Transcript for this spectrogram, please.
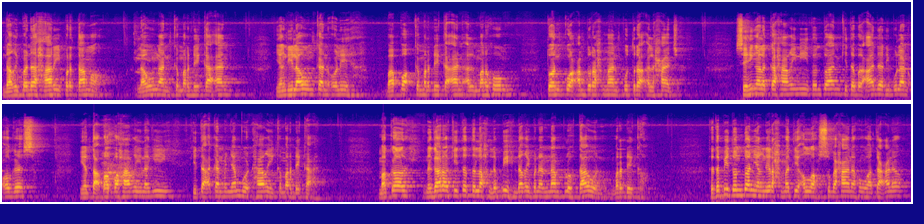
daripada hari pertama laungan kemerdekaan yang dilaungkan oleh bapa kemerdekaan almarhum Tuanku Abdul Rahman Putra Al-Haj sehingga ke hari ini tuan-tuan kita berada di bulan Ogos? Yang tak berapa hari lagi kita akan menyambut hari kemerdekaan maka negara kita telah lebih daripada 60 tahun merdeka. Tetapi tuan-tuan yang dirahmati Allah Subhanahu wa taala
